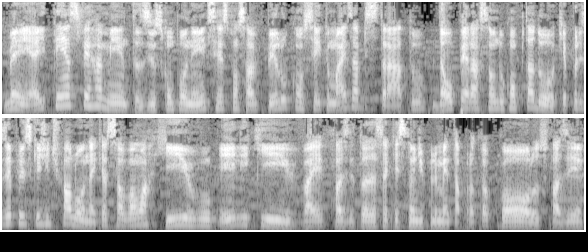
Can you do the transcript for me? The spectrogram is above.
Bem, aí tem as ferramentas e os componentes responsáveis pelo conceito mais abstrato da operação do computador, que é por exemplo isso que a gente falou, né, que é salvar um arquivo, ele que vai fazer toda essa questão de implementar protocolos, fazer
